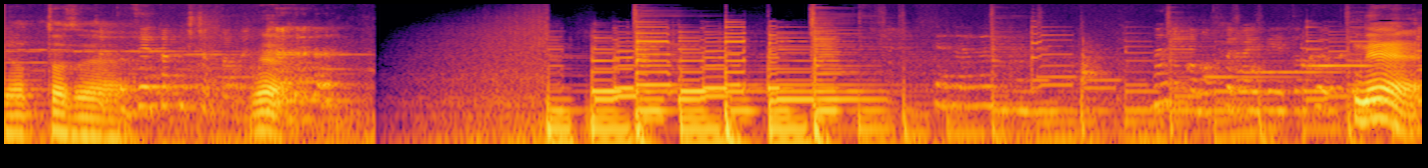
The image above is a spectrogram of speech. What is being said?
やったぜ。贅沢しちゃったね。ね。ねえ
